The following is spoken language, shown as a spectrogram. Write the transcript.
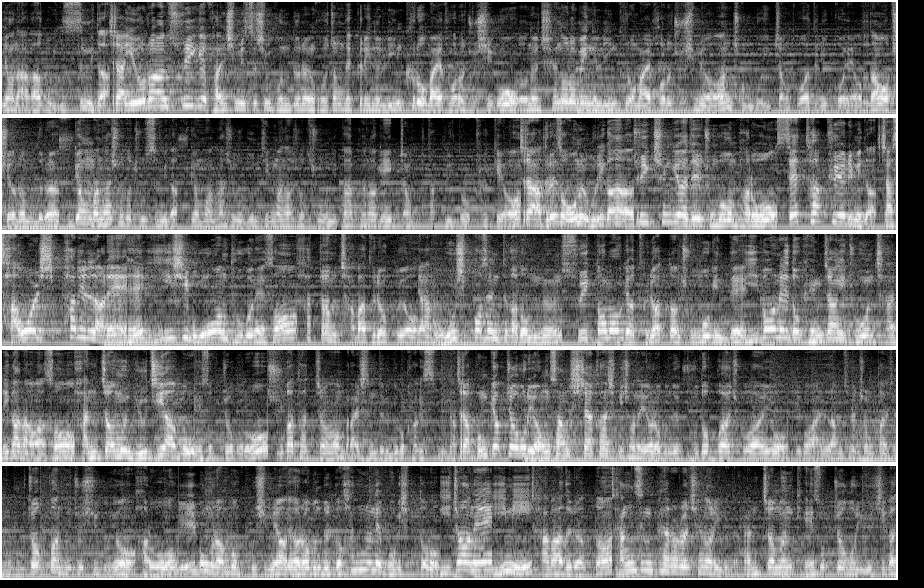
이어나가고 있습니다. 자 이러한 수익에 관심 있으신 분들은 고정 댓글에 있는 링크로 말 걸어주시고 또는 채널홈에 있는 링크로 말 걸어주시면 전부 입장 도와드릴 거예요. 부담 없이 여러분들은 구경만 하셔도 좋습니다. 구경만 하시고 눈팅만 하셔도 좋으니까 편하게 입장 부탁드리도록 할게요. 자 그래서 오늘 우리가 수익 챙 겨야 될 종목은 바로 세타 퓨엘입니다. 자 4월 18일 날에 125원 부근에서 타점 잡아드렸고요. 약 50%가 넘는 수익 떠먹여 드렸던 종목인데 이번에도 굉장히 좋은 자리가 나와서 관점은 유지하고 계속적으로 추가 타점 말씀드리도록 하겠습니다. 자 본격적으로 영상 시작하시기 전에 여러분들 구독과 좋아요 그리고 알람 설정까지는 무조건 해주시고요. 바로 일봉으로 한번 보시면 여러분들도 한눈에 보기 쉽도록 이전에 이미 잡아드렸던 상승 패러럴 채널입니다. 단점은 계속적으로 유지가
